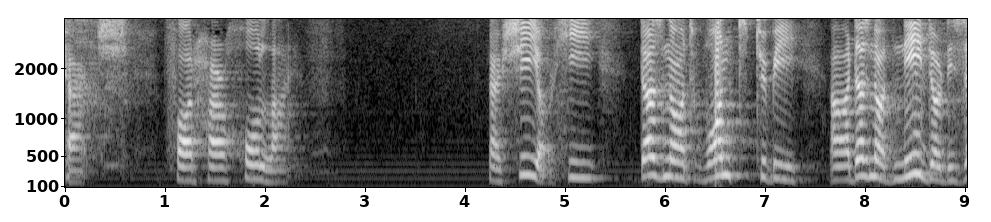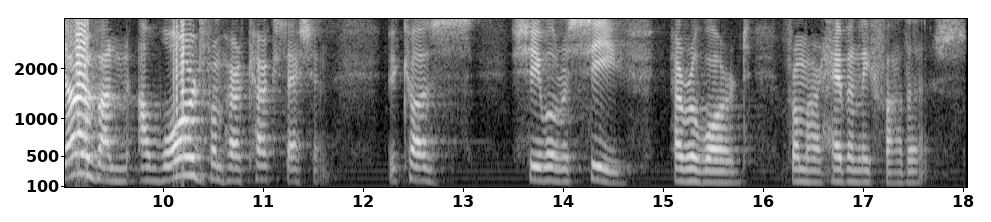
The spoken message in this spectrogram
church for her whole life. Now, she or he does not want to be, uh, does not need or deserve an award from her Kirk session because she will receive her reward from her heavenly fathers.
